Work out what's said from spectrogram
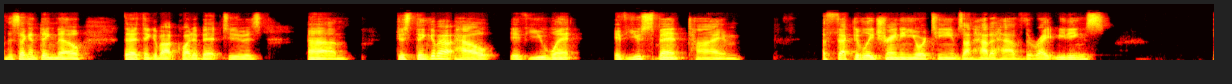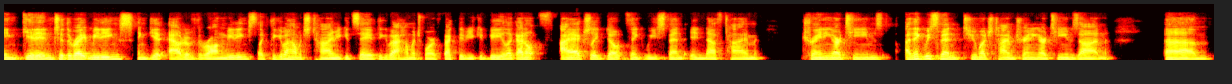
The second thing, though, that I think about quite a bit too is um, just think about how if you went, if you spent time effectively training your teams on how to have the right meetings and get into the right meetings and get out of the wrong meetings. Like think about how much time you could save. Think about how much more effective you could be. Like I don't, I actually don't think we spend enough time training our teams. I think we spend too much time training our teams on um,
